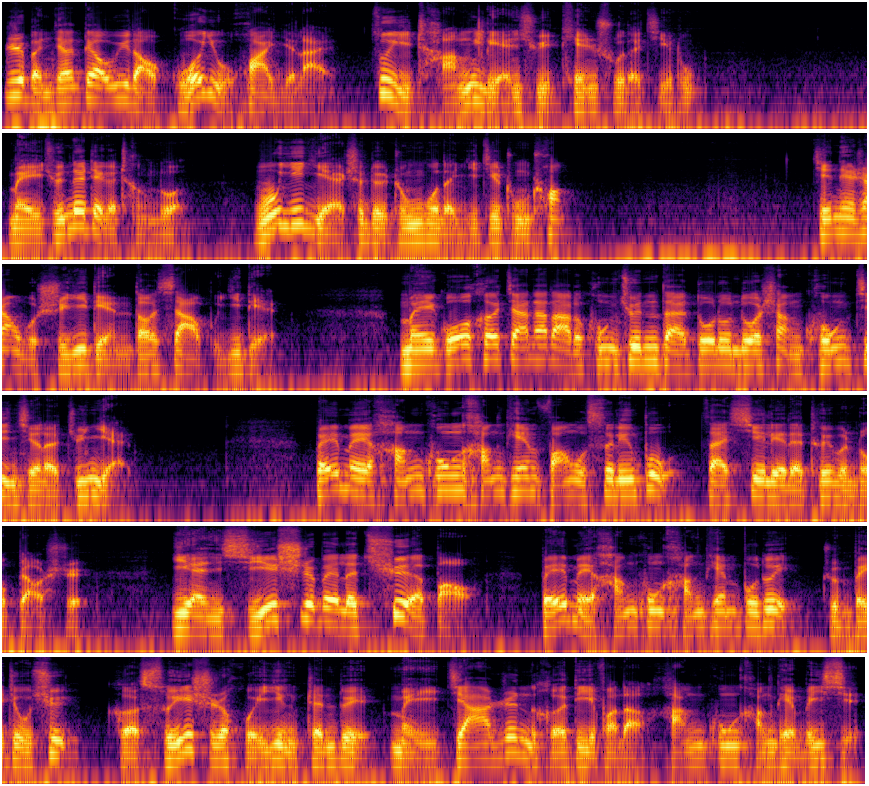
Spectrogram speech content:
日本将钓鱼岛国有化以来最长连续天数的记录。美军的这个承诺，无疑也是对中共的一记重创。今天上午十一点到下午一点，美国和加拿大的空军在多伦多上空进行了军演。北美航空航天防务司令部在系列的推文中表示，演习是为了确保北美航空航天部队准备就绪，可随时回应针对美加任何地方的航空航天威胁。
